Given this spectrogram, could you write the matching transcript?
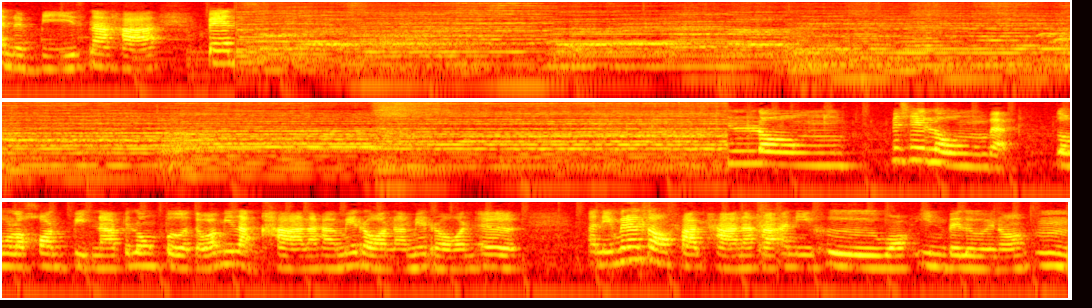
and the Beast นะคะ เป็น ลงไม่ใช่ลงแบบลงละครปิดนะเป็นลงเปิดแต่ว่ามีหลังคานะคะ ไม่ร้อนนะไม่ร้อนเออ อันนี้ไม่ได้จองฟาสพานะคะ อันนี้คือ walk in ไปเลยเนาะอืม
